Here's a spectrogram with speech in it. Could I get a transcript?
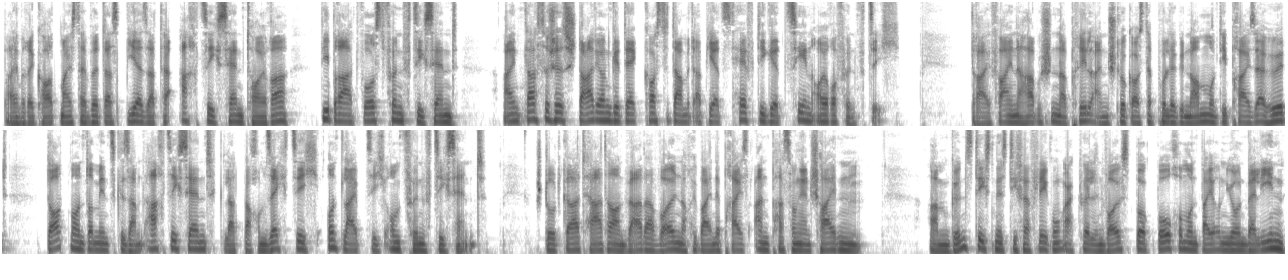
Beim Rekordmeister wird das Bier satte 80 Cent teurer, die Bratwurst 50 Cent. Ein klassisches Stadiongedeck kostet damit ab jetzt heftige 10,50 Euro. Drei Vereine haben schon im April einen Schluck aus der Pulle genommen und die Preise erhöht. Dortmund um insgesamt 80 Cent, Gladbach um 60 und Leipzig um 50 Cent. Stuttgart, Hertha und Werder wollen noch über eine Preisanpassung entscheiden. Am günstigsten ist die Verpflegung aktuell in Wolfsburg, Bochum und bei Union Berlin.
